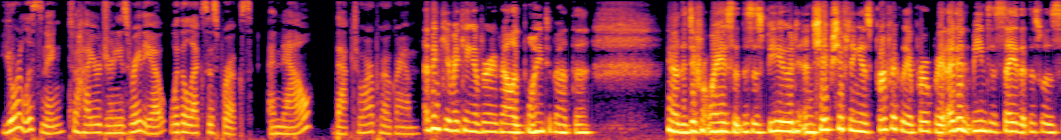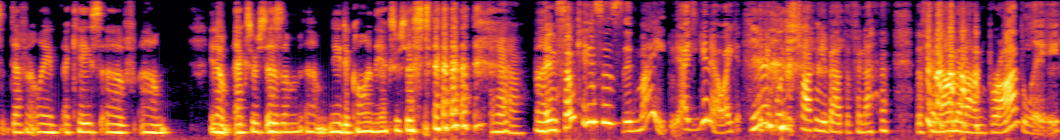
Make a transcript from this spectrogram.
You're listening to Higher Journeys Radio with Alexis Brooks. And now, back to our program. I think you're making a very valid point about the you know the different ways that this is viewed and shapeshifting is perfectly appropriate i didn't mean to say that this was definitely a case of um, you know exorcism um, need to call in the exorcist yeah but in some cases it might I, you know I, yeah. I, think we're just talking about the pheno- the phenomenon broadly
